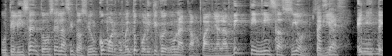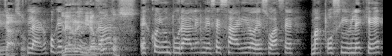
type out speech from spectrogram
utiliza entonces la situación como argumento político en una campaña. La victimización sería en este caso. Claro, porque es le rendirá frutos. Es coyuntural, es necesario, eso hace más posible que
